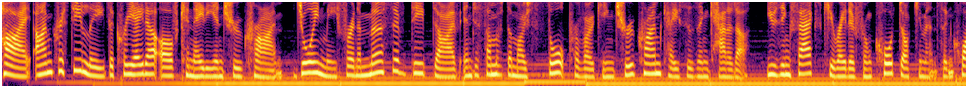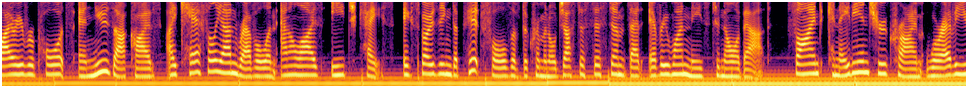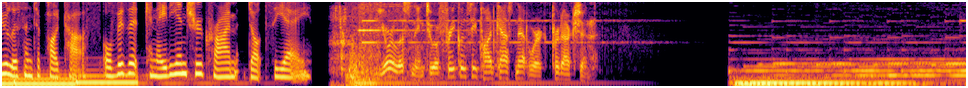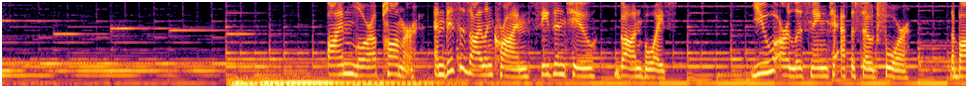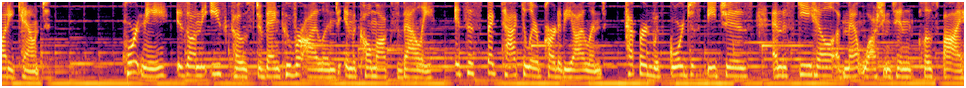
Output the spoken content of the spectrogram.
Hi, I'm Kristi Lee, the creator of Canadian True Crime. Join me for an immersive deep dive into some of the most thought provoking true crime cases in Canada. Using facts curated from court documents, inquiry reports, and news archives, I carefully unravel and analyse each case, exposing the pitfalls of the criminal justice system that everyone needs to know about. Find Canadian True Crime wherever you listen to podcasts or visit canadiantruecrime.ca. You're listening to a Frequency Podcast Network production. I'm Laura Palmer, and this is Island Crime, Season 2 Gone Boys. You are listening to Episode 4 The Body Count. Courtenay is on the east coast of Vancouver Island in the Comox Valley. It's a spectacular part of the island, peppered with gorgeous beaches and the ski hill of Mount Washington close by.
